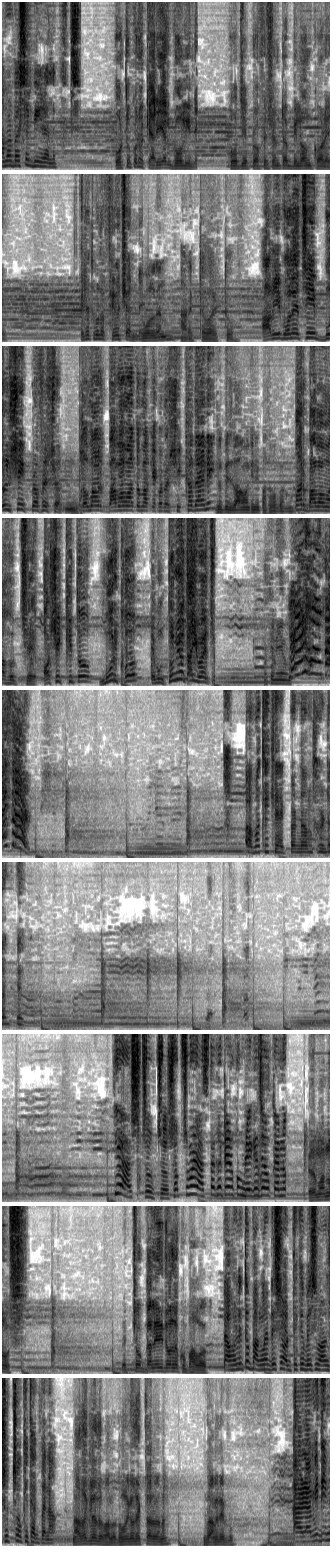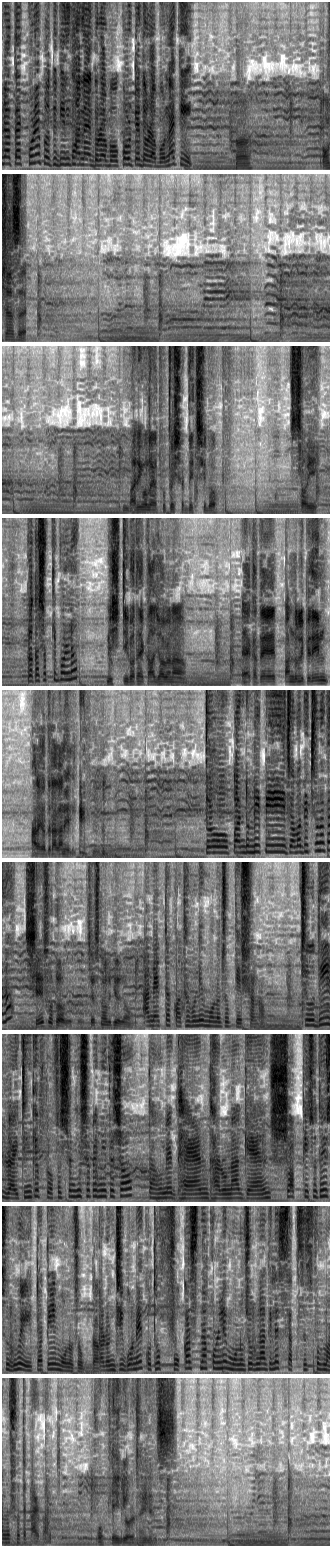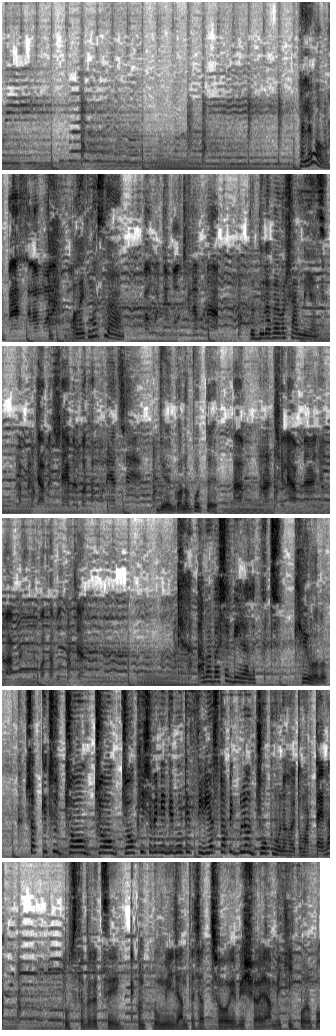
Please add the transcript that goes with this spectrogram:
আমার বাসায় বিয়ের আলাপ হচ্ছে। ওর তো কোনো ক্যারিয়ার গোলই নেই। ও যে প্রফেশনটা বিলং করে এটা তো কোনো ফিউচার নেই। বললেন আরেকটা বার একটু। আমি বলেছি বুলশিট প্রফেশন তোমার বাবা মা তোমাকে কোনো শিক্ষা দেয়নি? প্লিজ বাবা মাকে নিয়ে কথা বলবেন না। তোমার বাবা মা হচ্ছে অশিক্ষিত মূর্খ এবং তুমিও তাই হয়েছো। আমাকে কি একবার নাম ধরে ডাকবে আশ্চর্য। সবসময় রাস্তাঘাটে এরকম রেগে যাও কেন? এটা মানুষ। চোখ গালিয়ে দিতে পারলে খুব ভালো। তাহলে তো বাংলাদেশে অর্ধেকের বেশি মানুষের চোখই থাকবে না। না থাকলে তো ভালো তোমাকে দেখতে পারবে না। কিন্তু আমি দেখব। আর আমি দিন রাত এক করে প্রতিদিন থানায় দৌড়াবো কোর্টে দৌড়াবো নাকি? হ্যাঁ। সমস্যা আছে? বাড়িওয়ালা এত প্রেশার দিচ্ছিল। সরি প্রকাশক কি বলল? মিষ্টি কথায় কাজ হবে না। এক হাতে পাণ্ডুলিপি দিন আর এক হাতে টাকা নিন। তো পাণ্ডুলিপি জমা দিচ্ছ না কেন? শেষ হতে হবে তো শেষ না হলে কি আমি একটা কথা বলি মনোযোগ দিয়ে শোনো। যদি রাইটিং কে প্রফেশন হিসেবে নিতে চাও তাহলে ধ্যান ধারণা জ্ঞান সবকিছুতেই শুধু এইটাতেই মনোযোগ দাও। কারণ জীবনে কোথাও ফোকাস না করলে মনোযোগ না দিলে সাকসেসফুল মানুষ হতে পারবা ওকে ইউর হাইনেস হ্যালো ওয়ালাইকুম আসসালাম। বলছিলাম না? তো দুলাভাই আমার সামনেই আছে। আপনার জাভেদ সাহেবের কথা মনে আছে? যে গণপূর্তের? ওনার ছেলে আপনার জন্য আপনার সাথে কথা বলতে চান। আমার বাসায় বিয়ের আলাপ হচ্ছে। কি বলো সবকিছু যোগ যোগ যোগ হিসেবে নিতে নিতে সিরিয়াস টপিকগুলো যোগ মনে হয় তোমার তাই না? বুঝতে পেরেছি। এখন তুমি জানতে চাচ্ছ এই বিষয়ে আমি কি করব।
